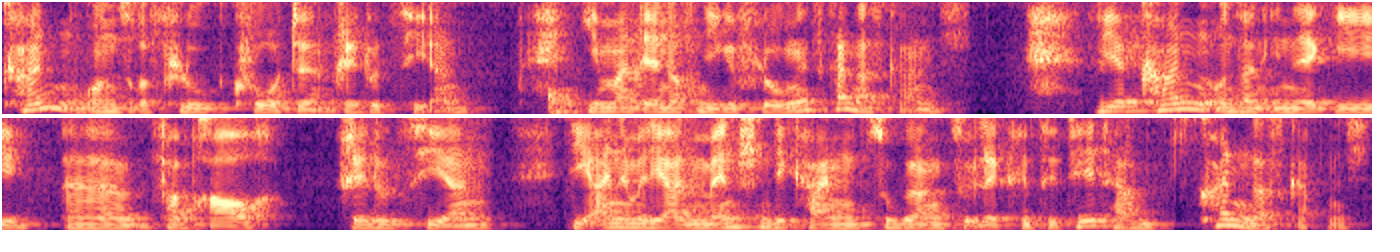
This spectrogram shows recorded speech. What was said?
können unsere Flugquote reduzieren. Jemand, der noch nie geflogen ist, kann das gar nicht. Wir können unseren Energieverbrauch reduzieren. Die eine Milliarde Menschen, die keinen Zugang zu Elektrizität haben, können das gar nicht.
